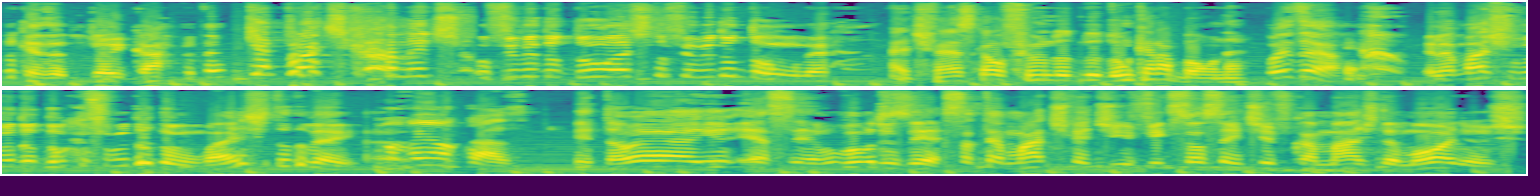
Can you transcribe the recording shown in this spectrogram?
Quer dizer, do Joey Carpenter, que é praticamente o filme do Doom antes do filme do Doom, né? A diferença é que é o filme do Dudum que era bom, né? Pois é, ele é mais filme do Doom que o filme do Doom, mas tudo bem. Não vem ao caso. Então é, é assim, vamos dizer, essa temática de ficção científica mais demônios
